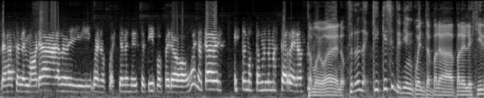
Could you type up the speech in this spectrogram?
las hacen demorar y bueno, cuestiones de ese tipo, pero bueno, cada vez estamos tomando más terreno. Está muy bueno. Fernanda, ¿qué, se tenía en cuenta para, para elegir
